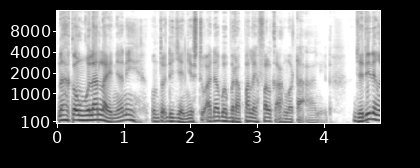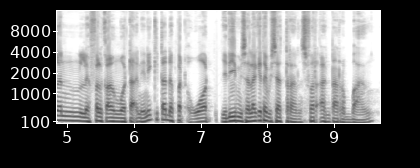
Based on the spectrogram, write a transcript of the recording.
Nah, keunggulan lainnya nih untuk di Genius itu ada beberapa level keanggotaan gitu. Jadi dengan level keanggotaan ini kita dapat award. Jadi misalnya kita bisa transfer antar bank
